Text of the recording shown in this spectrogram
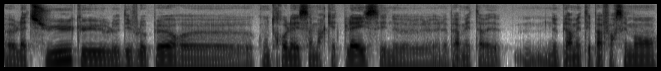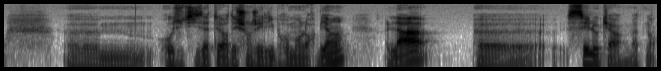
euh, là-dessus, que le développeur euh, contrôlait sa marketplace et ne, permettait, ne permettait pas forcément euh, aux utilisateurs d'échanger librement leurs biens. Là, c'est le cas maintenant.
